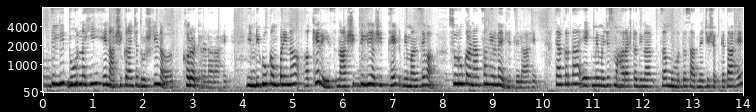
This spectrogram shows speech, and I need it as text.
दिल्ली दूर नाही हे नाशिकरांच्या दृष्टीनं खरं ठरणार आहे. इंडिगो कंपनीनं अखेरीस नाशिक दिल्ली अशी थेट विमानसेवा सुरू करण्याचा निर्णय घेतलेला आहे. त्याकरता एक मे म्हणजेच महाराष्ट्र दिनाचा मुहूर्त साधण्याची शक्यता आहे.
